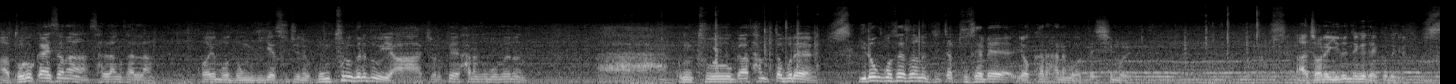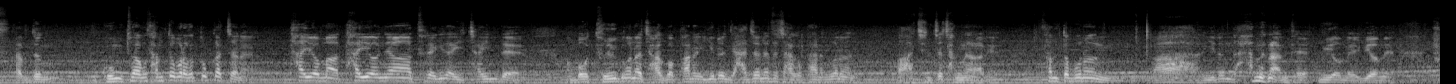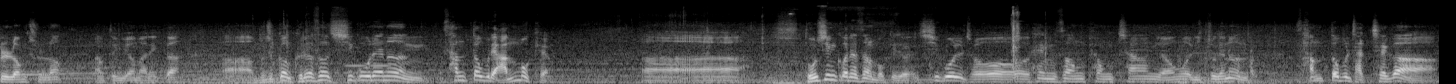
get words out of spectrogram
아, 도로가에서나 살랑살랑 거의 뭐 농기계 수준의 공투는 그래도, 야, 저렇게 하는 거 보면은, 아, 공투가 3더블에 이런 곳에서는 진짜 두세 배 역할을 하는 것 같아, 힘을. 아, 전에 이런 얘기 됐거든요. 아무튼 공투하고 3더블하고 똑같잖아요. 타이어마 타이어냐 트랙이냐 이 차인데 뭐 들거나 작업하는 이런 야전에서 작업하는 거는 와 진짜 장난 아니에요. 3더블은 아 이런 데 하면 안 돼. 위험해 위험해. 출렁출렁 아무튼 위험하니까 아, 무조건 그래서 시골에는 3더블이 안 먹혀요. 아, 도심권에서는 먹히죠. 시골 저 행성, 평창, 영월 이쪽에는 3더블 자체가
